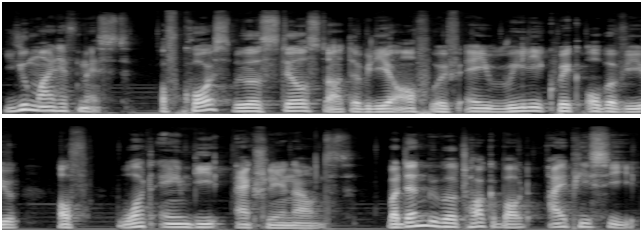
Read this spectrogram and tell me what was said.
you might have missed. Of course, we will still start the video off with a really quick overview of what AMD actually announced. But then we will talk about IPC,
